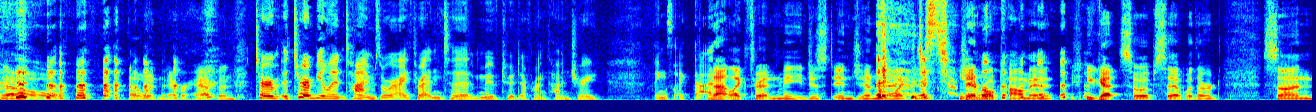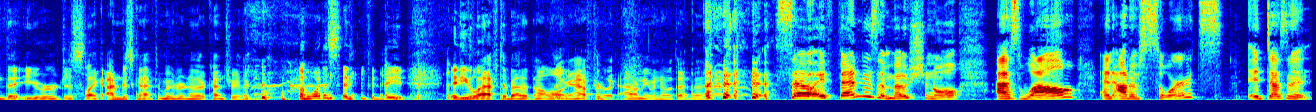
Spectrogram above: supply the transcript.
No, that would never happen. Tur- turbulent times where I threatened to move to a different country, things like that. Not like threaten me, just in general, like Just a general comment. You got so upset with our son that you were just like, "I'm just gonna have to move to another country." Like, what does that even mean? And you laughed about it not long after. Like, I don't even know what that meant. so if Ben is emotional as well and out of sorts, it doesn't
